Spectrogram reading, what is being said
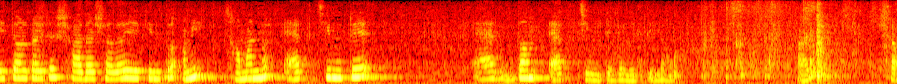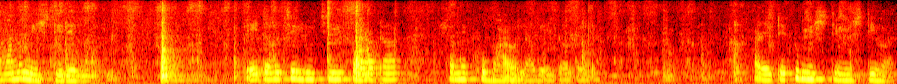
এই তরকারিটা সাদা সাদা, এ কিন্তু আমি সামান্য এক চিমটে, একদম এক চিমটে হলুদ দিলাম। আর সামান্য মিষ্টি দেব। এইটা হচ্ছে লুচি পরোটা। সঙ্গে খুব ভালো লাগে এই তরকারিটা। আর এটা একটু মিষ্টি মিষ্টি হয়।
